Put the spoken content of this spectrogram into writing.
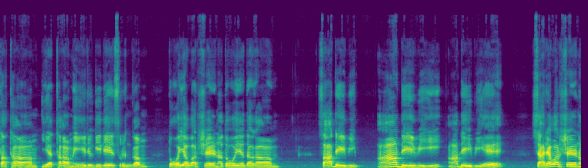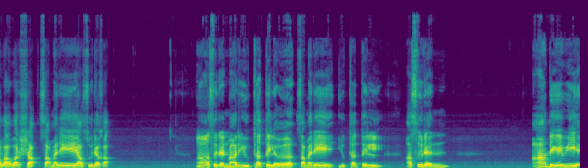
തഥാം യഥാ മേരുഗിരേ ശൃംഗം. തോയവർഷേണ തോയതകാം. സാ ദേവി ആ ദേവി ആ ദേവിയെ ശരവർഷേണ വവർഷ സമരേ അസുരഹ. ആ അസുരന്മാർ യുദ്ധത്തിൽ സമരേ യുദ്ധത്തിൽ അസുരൻ ആ ദേവിയെ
